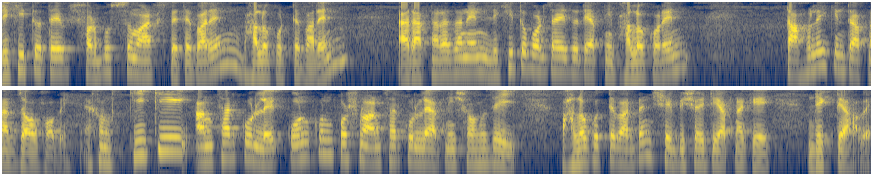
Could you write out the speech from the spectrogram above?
লিখিততে সর্বোচ্চ মার্কস পেতে পারেন, ভালো করতে পারেন আর আপনারা জানেন, লিখিত পর্যায়ে যদি আপনি ভালো করেন, তাহলেই কিন্তু আপনার জব হবে। এখন কি কি আনসার করলে, কোন কোন প্রশ্ন আনসার করলে আপনি সহজেই ভালো করতে পারবেন, সেই বিষয়টি আপনাকে দেখতে হবে।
